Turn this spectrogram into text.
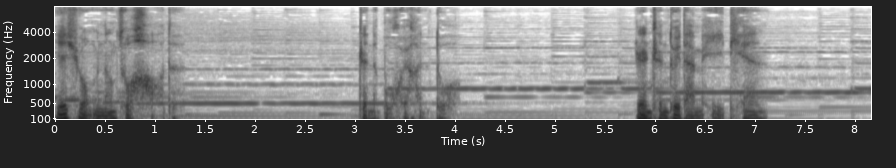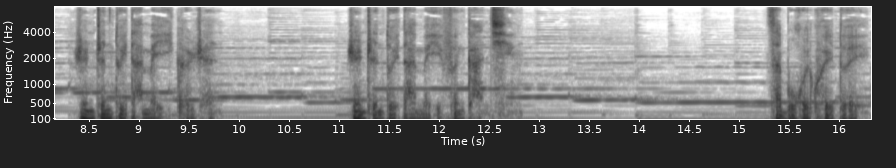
也许我们能做好的，真的不会很多。认真对待每一天，认真对待每一个人，认真对待每一份感情。才不会愧对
